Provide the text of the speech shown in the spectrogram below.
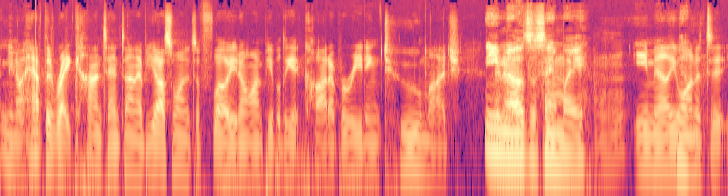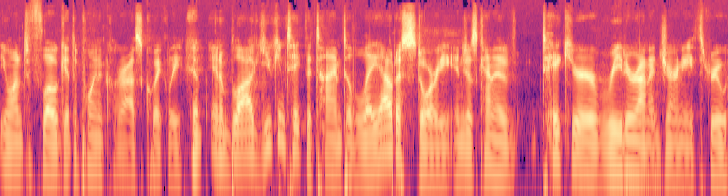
you know, have the right content on it, but you also want it to flow. You don't want people to get caught up reading too much. Email is the same way. email you want it to you want it to flow get the point across quickly Yep. in a blog you can take the time to lay out a story and just kind of take your reader on a journey through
